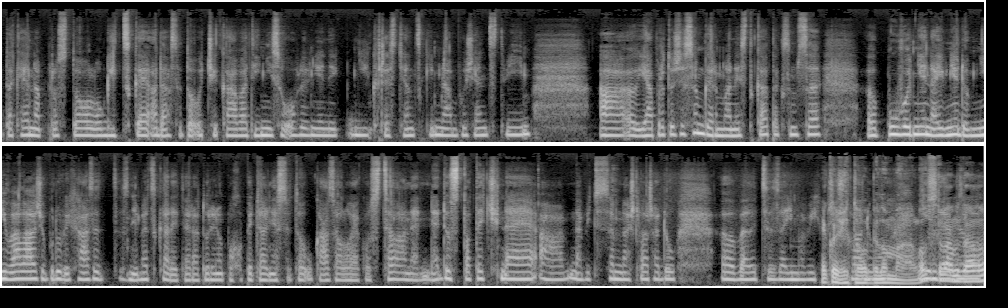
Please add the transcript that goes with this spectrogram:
také naprosto logické a dá se to očekávat. Jiní jsou ovlivněni křesťanským náboženstvím a já, protože jsem germanistka, tak jsem se eh, původně naivně domnívala, že budu vycházet z německé literatury. No pochopitelně se to ukázalo jako zcela nedostatečné a navíc jsem našla řadu eh, velice zajímavých Jako, že toho bylo málo, co vám bylo,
